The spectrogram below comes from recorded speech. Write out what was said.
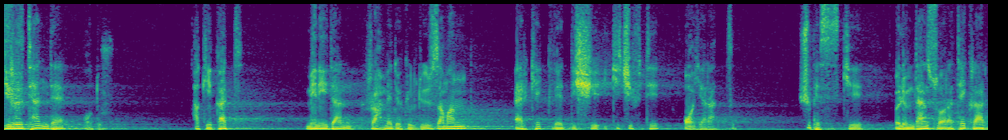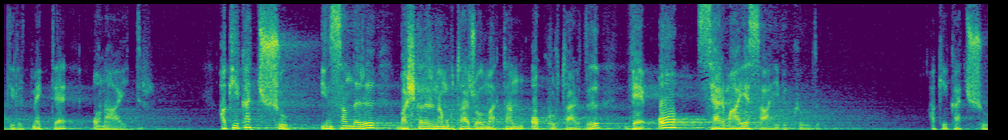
dirilten de O'dur. Hakikat, meniden rahme döküldüğü zaman erkek ve dişi iki çifti O yarattı. Şüphesiz ki ölümden sonra tekrar diriltmek de O'na aittir. Hakikat şu, insanları başkalarına muhtaç olmaktan O kurtardı ve O sermaye sahibi kıldı. Hakikat şu,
